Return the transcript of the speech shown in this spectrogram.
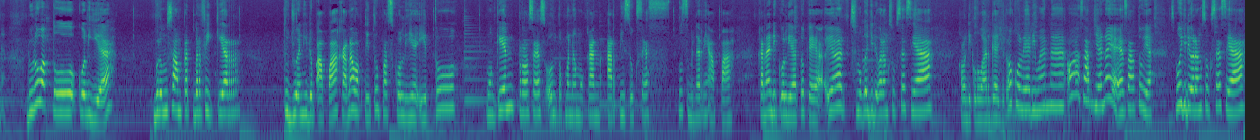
Nah, dulu waktu kuliah belum sempat berpikir tujuan hidup apa karena waktu itu pas kuliah itu mungkin proses untuk menemukan arti sukses itu sebenarnya apa. Karena di kuliah tuh kayak ya semoga jadi orang sukses ya. Kalau di keluarga gitu oh kuliah di mana? Oh sarjana ya S1 ya. Semoga jadi orang sukses ya.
